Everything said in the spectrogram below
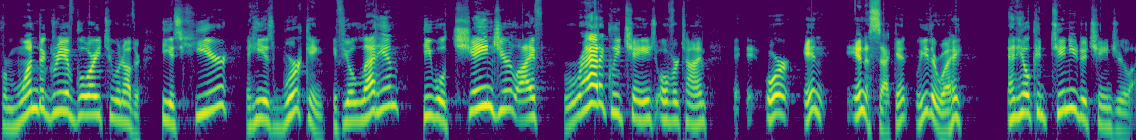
from one degree of glory to another. He is here and He is working. If you'll let Him, He will change your life, radically change over time, eh, eh, or in, in a second, either way, and He'll continue to change your life.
